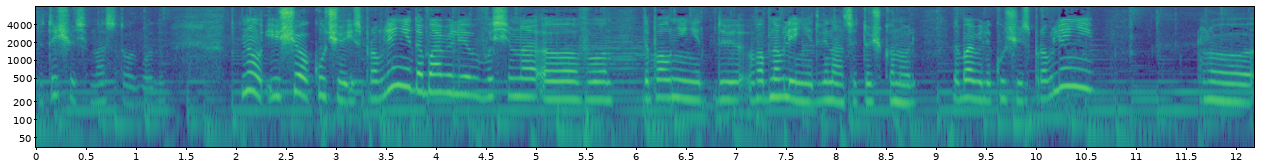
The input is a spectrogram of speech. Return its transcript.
2018 года. Ну, еще куча исправлений добавили в, 18, э, в дополнении, в обновлении 12.0. Добавили кучу исправлений. Э,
